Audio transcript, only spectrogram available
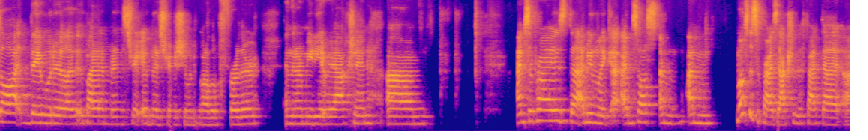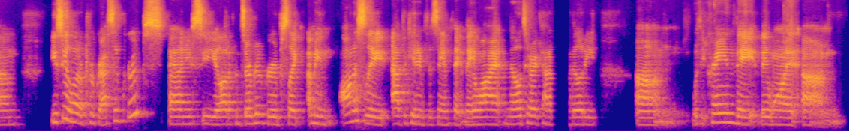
thought they would have like the Biden administra- administration would have gone a little further in their immediate reaction. Um, I'm surprised that I mean like I'm so I'm I'm mostly surprised actually the fact that um, you see a lot of progressive groups and you see a lot of conservative groups like i mean honestly advocating for the same thing. They want military accountability um, with ukraine. They they want um,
